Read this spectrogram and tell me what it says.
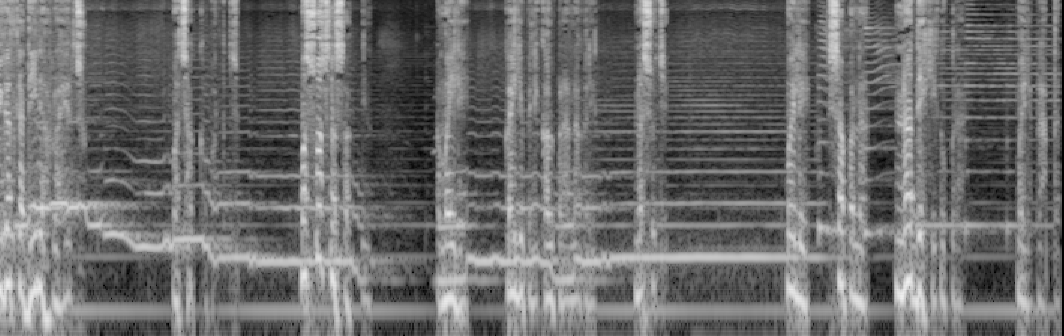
विगतका दिनहरूलाई हेर्छु म छक्क पर्दछु म सोच्न सक्दिनँ र मैले कहिले पनि कल्पना नगरेको नसोचेको मैले सपना नदेखेको कुरा मैले प्राप्त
